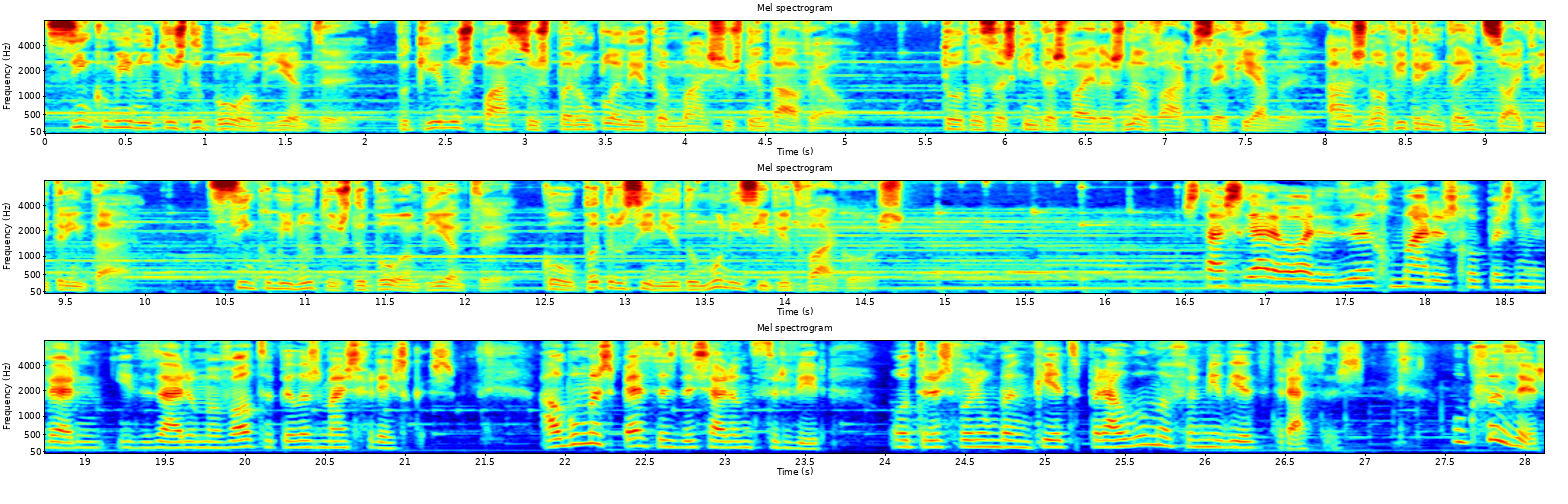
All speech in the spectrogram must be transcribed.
5 minutos de bom ambiente. Pequenos passos para um planeta mais sustentável. Todas as quintas-feiras na Vagos FM, às 9h30 e 18h30. 5 minutos de bom ambiente, com o patrocínio do município de Vagos. Está a chegar a hora de arrumar as roupas de inverno e de dar uma volta pelas mais frescas. Algumas peças deixaram de servir, outras foram banquete para alguma família de traças. O que fazer?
